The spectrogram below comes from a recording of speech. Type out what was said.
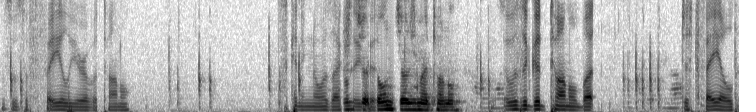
This was a failure of a tunnel. Just kidding, no, it was Don't, actually ju- good, don't judge my tunnel. it was a good tunnel, but just failed.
